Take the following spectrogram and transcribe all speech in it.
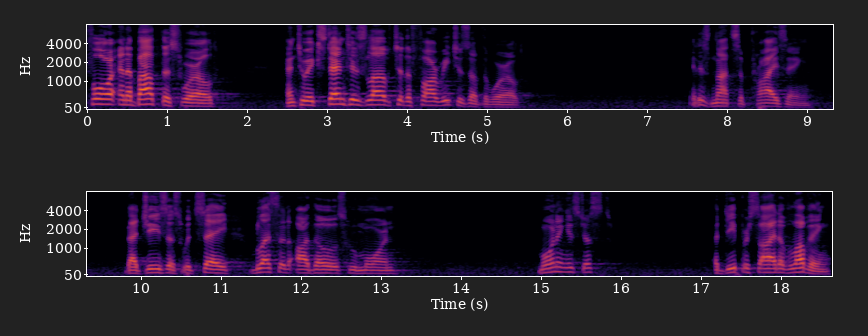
for and about this world, and to extend his love to the far reaches of the world. It is not surprising that Jesus would say, Blessed are those who mourn. Mourning is just a deeper side of loving.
